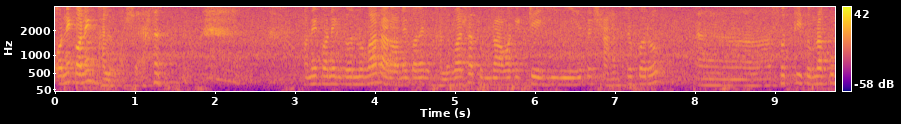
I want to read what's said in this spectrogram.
অনেক অনেক ভালোবাসা। অনেক অনেক ধন্যবাদ আর অনেক অনেক ভালোবাসা। তোমরা আমাকে একটু এগিয়ে নিয়ে যেতে সাহায্য করো। সত্যি তোমরা খুব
